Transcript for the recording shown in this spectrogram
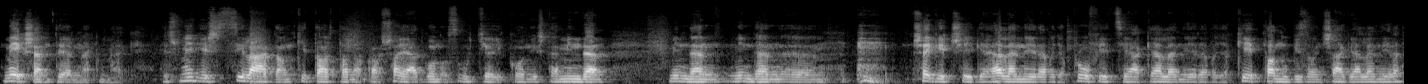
mégsem térnek meg. És mégis szilárdan kitartanak a saját gonosz útjaikon, Isten minden, minden, minden segítsége ellenére, vagy a proféciák ellenére, vagy a két tanúbizonyság ellenére,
